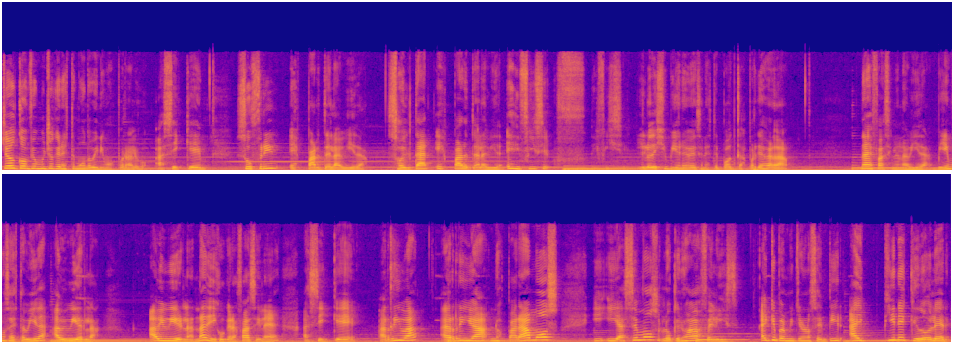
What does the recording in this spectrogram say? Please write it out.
yo confío mucho que en este mundo vinimos por algo. Así que sufrir es parte de la vida. Soltar es parte de la vida. Es difícil, difícil. Y lo dije millones de veces en este podcast, porque es verdad. Nada es fácil en la vida. Vinimos a esta vida a vivirla. A vivirla. Nadie dijo que era fácil, ¿eh? Así que arriba, arriba, nos paramos y, hacemos lo que nos haga feliz. Hay que permitirnos sentir, hay, tiene que doler,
